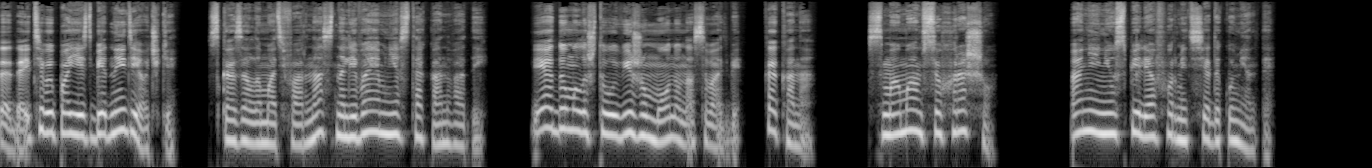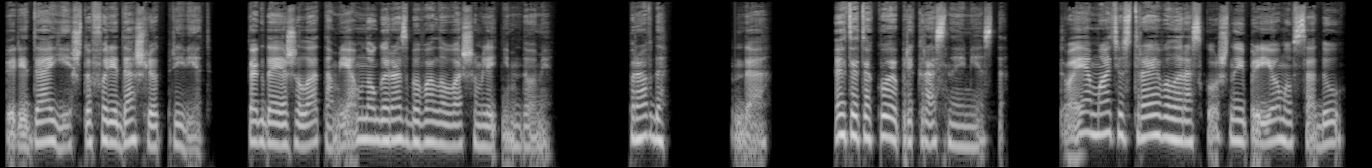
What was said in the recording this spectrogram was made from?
«Да дайте вы поесть, бедные девочки», — сказала мать Фарнас, наливая мне в стакан воды. «Я думала, что увижу Мону на свадьбе. Как она?» «С маман все хорошо. Они не успели оформить все документы. Передай ей, что Фарида шлет привет. Когда я жила там, я много раз бывала в вашем летнем доме. Правда? Да. Это такое прекрасное место. Твоя мать устраивала роскошные приемы в саду,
